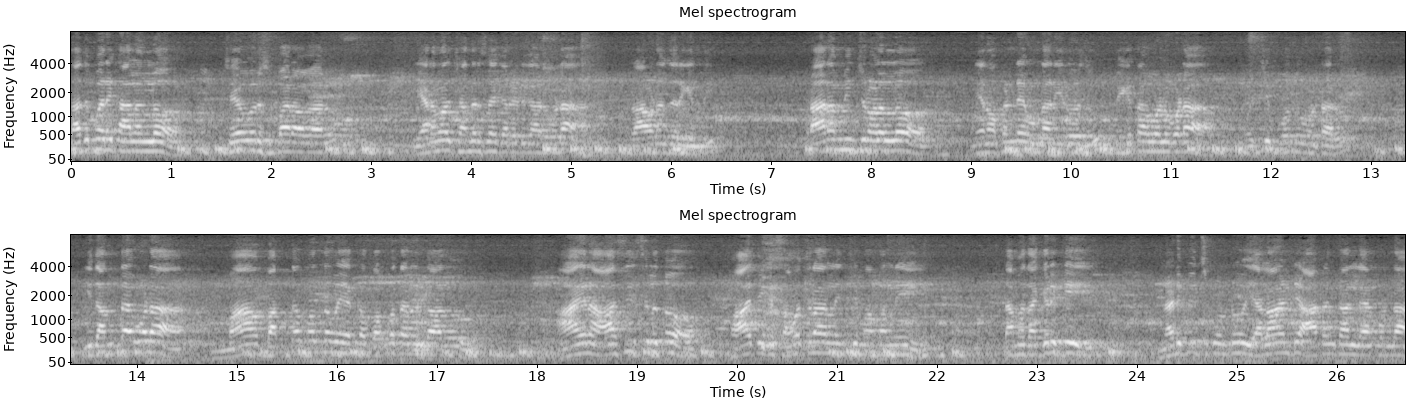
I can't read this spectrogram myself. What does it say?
తదుపరి కాలంలో చేవూరు సుబ్బారావు గారు యనమల చంద్రశేఖర్ రెడ్డి గారు కూడా రావడం జరిగింది. ప్రారంభించిన వాళ్ళల్లో నేను ఒకనే ఉన్నాను ఈరోజు. మిగతా వాళ్ళు కూడా వచ్చి పోతూ ఉంటారు. ఇదంతా కూడా మా భక్త బృందం యొక్క గొప్పతనం కాదు. ఆయన ఆశీస్సులతో పాతిక సంవత్సరాల నుంచి మమ్మల్ని తమ దగ్గరికి నడిపించుకుంటూ ఎలాంటి ఆటంకాలు లేకుండా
